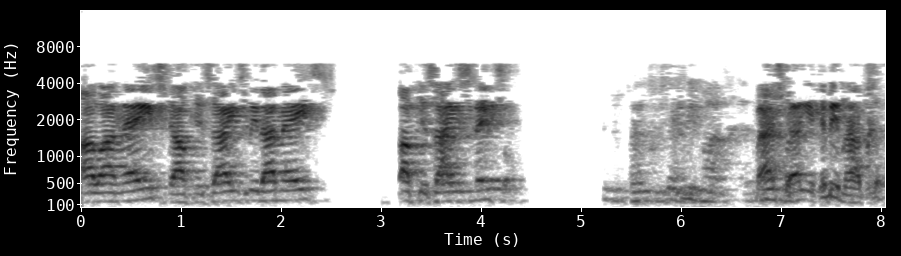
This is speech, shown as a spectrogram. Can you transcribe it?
Al Ameis, Al Kizayas Midameis, Al Kizayas Neitzel. Well, you can be matcha.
